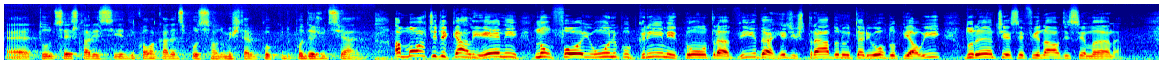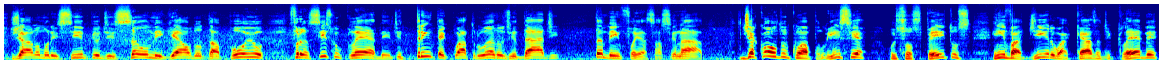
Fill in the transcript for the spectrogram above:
é, tudo ser esclarecido e colocado à disposição do Ministério Público e do Poder Judiciário. A morte de Carliene não foi o único crime contra a vida registrado no interior do Piauí durante esse final de semana. Já no município de São Miguel do Tapuio, Francisco Kleber, de 34 anos de idade, também foi assassinado. De acordo com a polícia, os suspeitos invadiram a casa de Kleber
